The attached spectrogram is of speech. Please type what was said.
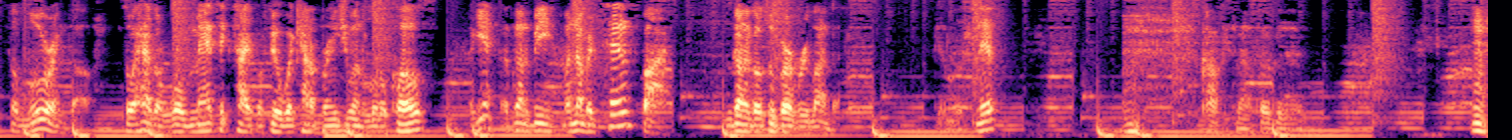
it's alluring though. So it has a romantic type of feel where it kind of brings you in a little close. Again, that's gonna be my number 10 spot. It's gonna go to Burberry London. Let's get a little sniff. Mm, this coffee smells so good. Mm.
